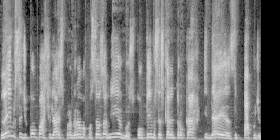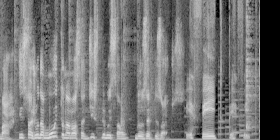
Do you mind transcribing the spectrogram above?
Lembre-se de compartilhar esse programa com seus amigos, com quem vocês querem trocar ideias e papo de bar. Isso ajuda muito na nossa distribuição dos episódios. Perfeito, perfeito.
